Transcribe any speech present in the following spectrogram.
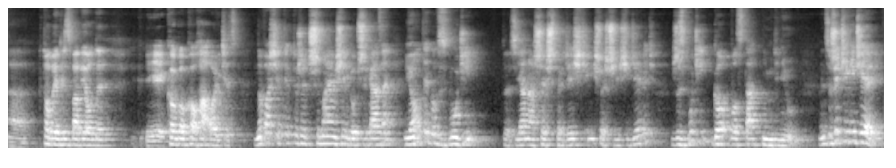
e, kto będzie zbawiony, e, kogo kocha Ojciec, no właśnie tych, którzy trzymają się Jego przykazań i On tego wzbudzi, to jest Jana 6,40 i 6,39, że zbudzi Go w ostatnim dniu. Więc życie wiedzieli,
